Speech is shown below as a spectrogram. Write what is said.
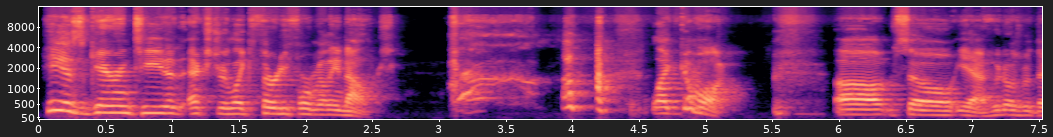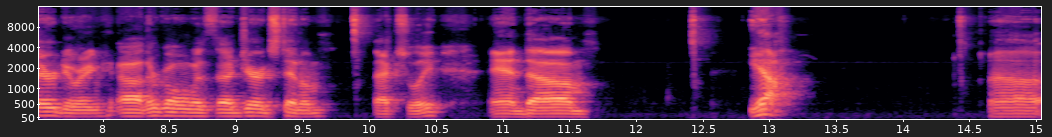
he is guaranteed an extra like $34 million. like, come on. Uh, so, yeah, who knows what they're doing? Uh, they're going with uh, Jarrett Stidham, actually. And um, yeah, uh,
